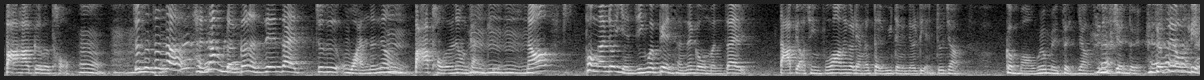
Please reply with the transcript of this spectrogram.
扒他哥的头，嗯，就是真的很像人跟人之间在就是玩的那种扒头的那种感觉，嗯嗯，然后碰干就眼睛会变成那个我们在打表情符号那个两个等于等于的脸，就这样。干嘛？我又没怎样，是你先的，就那种脸。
